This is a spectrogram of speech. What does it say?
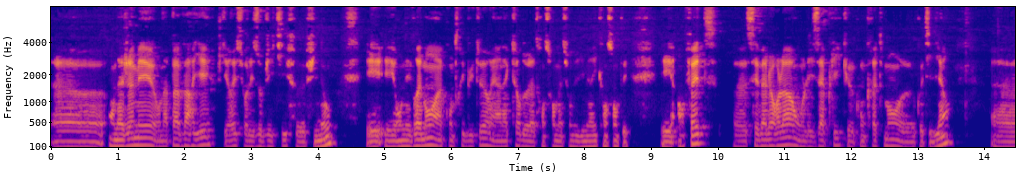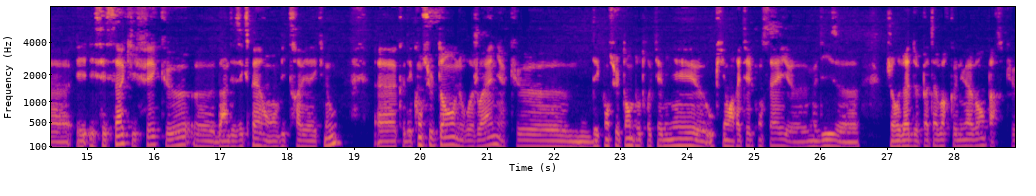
on n'a jamais, on n'a pas varié, je dirais, sur les objectifs finaux, et, et, on est vraiment un contributeur et un acteur de la transformation du numérique en santé. Et en fait, ces valeurs-là, on les applique concrètement au quotidien. Euh, et, et c'est ça qui fait que ben, des experts ont envie de travailler avec nous, que des consultants nous rejoignent, que euh, des consultants d'autres cabinets euh, ou qui ont arrêté le conseil me disent je regrette de pas t'avoir connu avant parce que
